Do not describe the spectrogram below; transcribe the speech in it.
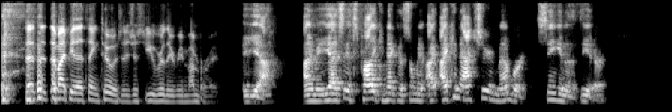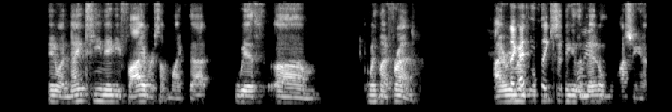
that, that, that might be the thing too, is it's just you really remember it. Yeah. I mean, yeah, it's, it's probably connected to so many. I, I can actually remember seeing it in the theater in what 1985 or something like that with um with my friend. I Like, I remember think, like, sitting in the movies- middle watching it.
